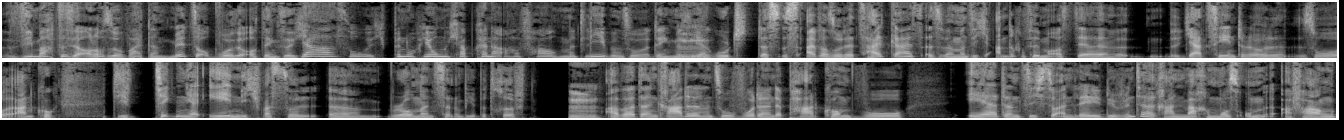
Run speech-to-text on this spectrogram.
sie macht das ja auch noch so weiter mit, so, obwohl sie auch denkt so, ja, so, ich bin noch jung, ich habe keine Erfahrung mit Liebe. So denke ich mir mhm. so, ja gut, das ist einfach so der Zeitgeist. Also wenn man sich andere Filme aus der Jahrzehnte oder so anguckt, die ticken ja ähnlich, was so ähm, Romance dann irgendwie betrifft. Mhm. Aber dann gerade dann so, wo dann der Part kommt, wo er dann sich so an Lady de Winter ranmachen muss, um Erfahrung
